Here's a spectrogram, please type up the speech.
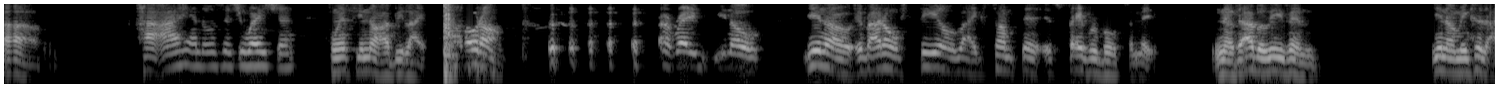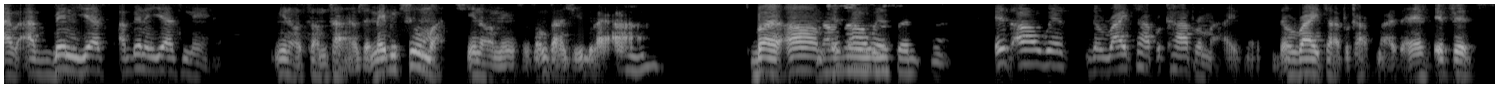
um, how I handle a situation, Quincy, you know, I'd be like, hold on. I'm ready, you know, you know, if I don't feel like something is favorable to me. You know, I believe in, you know, because I've, I've been yes, I've been a yes man you know, sometimes and maybe too much, you know what I mean? So sometimes you'd be like, ah. Mm-hmm. But um no, it's no, all with it's always the right type of compromising, the right type of compromising. And if, if it's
